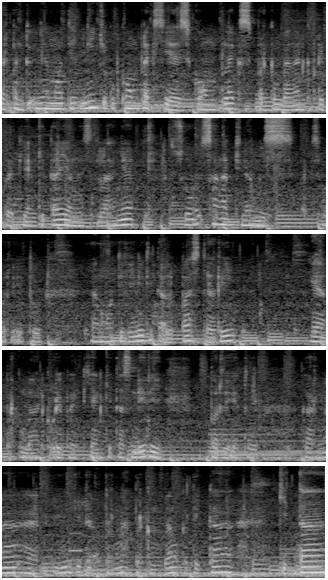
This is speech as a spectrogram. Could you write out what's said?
terbentuknya motif ini cukup kompleks ya kompleks perkembangan kepribadian kita yang istilahnya so, sangat dinamis seperti itu. Nah motif ini tidak lepas dari ya perkembangan kepribadian kita sendiri seperti itu. Karena ini tidak pernah berkembang ketika kita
